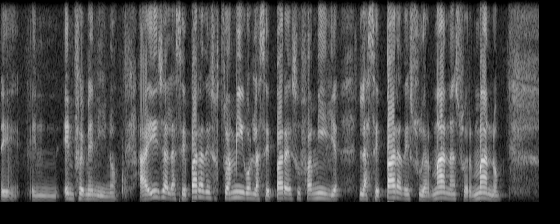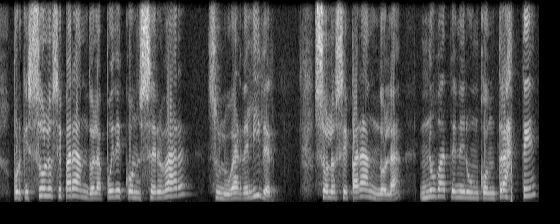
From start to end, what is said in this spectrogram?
eh, en, en, femenino. A ella la separa de sus amigos, la separa de su familia, la separa de su hermana, su hermano, porque solo separándola puede conservar su lugar de líder. Solo separándola no va a tener un contraste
